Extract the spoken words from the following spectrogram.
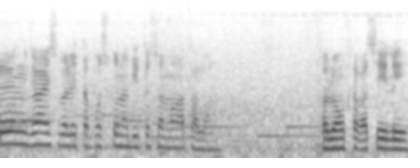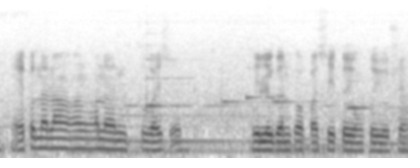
So yun guys, bali tapos ko na dito sa mga talong. Talong sa kasili. Ito na lang ang ano ko guys. Oh. Diligan ko kasi ito yung tuyo siya.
